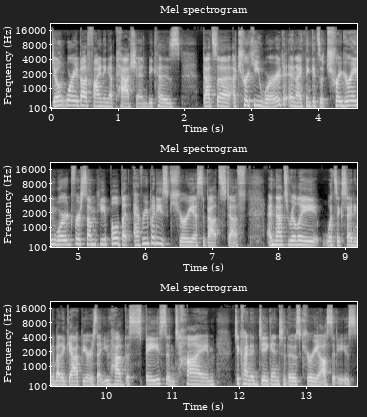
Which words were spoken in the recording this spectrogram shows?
Don't worry about finding a passion because that's a, a, tricky word. And I think it's a triggering word for some people, but everybody's curious about stuff. And that's really what's exciting about a gap year is that you have the space and time to kind of dig into those curiosities.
